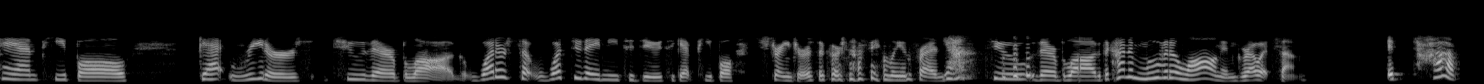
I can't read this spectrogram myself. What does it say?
can people get readers to their blog? What are so? What do they need to do to get people, strangers, of course, not family and friends, Yeah. to their blog to kind of move it along and grow it some? It's tough.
